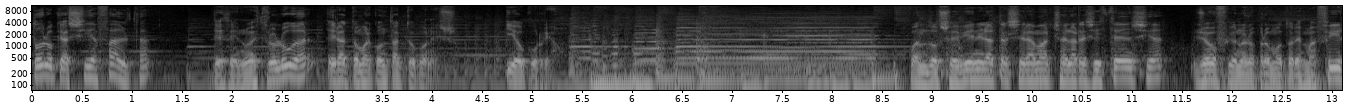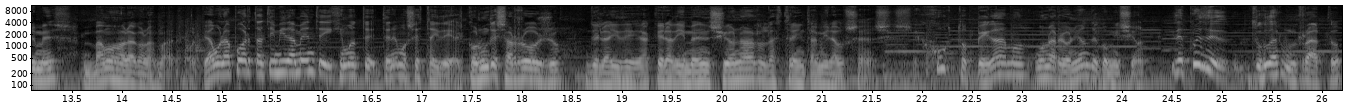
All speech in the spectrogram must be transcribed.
Todo lo que hacía falta desde nuestro lugar era tomar contacto con eso. Y ocurrió. Cuando se viene la tercera marcha de la resistencia, yo fui uno de los promotores más firmes. Vamos a hablar con las madres. Golpeamos la puerta tímidamente y dijimos, "Te- tenemos esta idea. Con un desarrollo de la idea, que era dimensionar las 30.000 ausencias. Justo pegamos una reunión de comisión. Y después de dudar un rato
